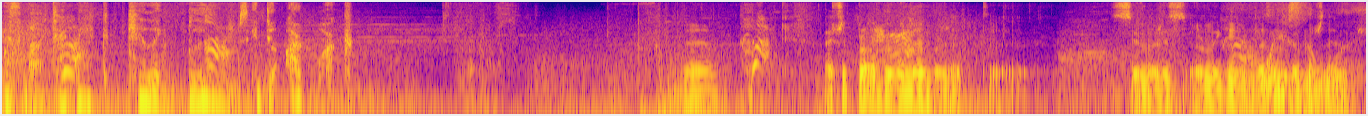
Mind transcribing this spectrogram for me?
With my technique, killing blooms into artwork. Yeah. I should probably remember that uh, Silver's early game doesn't have much damage.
